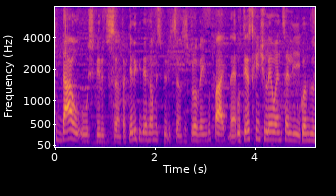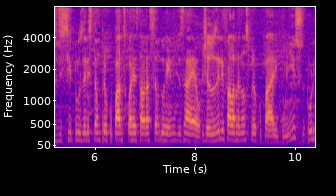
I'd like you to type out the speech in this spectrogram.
que dá o, Espírito Santo, aquele que derrama o Espírito Santo, isso provém do Pai, né? O texto que a gente leu antes ali, quando os discípulos eles estão preocupados com a restauração do reino de Israel, Jesus ele fala para não se preocuparem com isso, por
